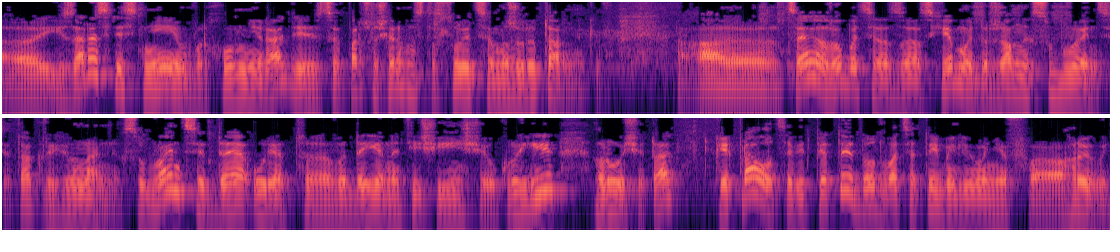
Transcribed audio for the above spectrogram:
Е, І зараз рісні в Верховній Раді це в першу чергу стосується мажоритарників. Це робиться за схемою державних субвенцій, так регіональних субвенцій, де уряд е, видає на ті чи інші округи гроші. Так як правило, це від 5 до 20 мільйонів гривень.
